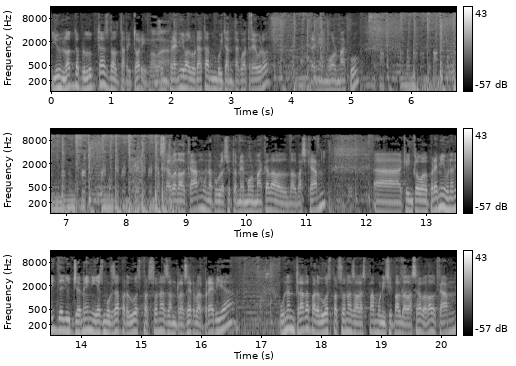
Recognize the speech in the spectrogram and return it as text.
i un lot de productes del territori. Home. És un premi valorat en 84 euros, un premi molt maco. La Selva del Camp, una població també molt maca del, del Baix Camp, eh, que inclou el premi una nit d'allotjament i esmorzar per a dues persones amb reserva prèvia, una entrada per a dues persones a l'Espa Municipal de la Selva del Camp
